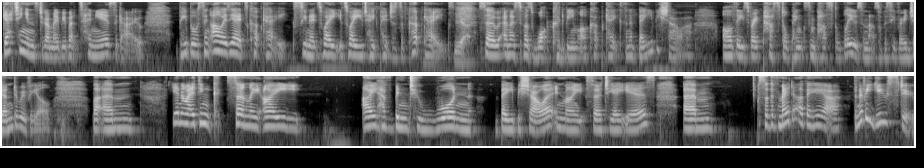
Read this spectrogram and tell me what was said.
getting Instagram maybe about 10 years ago, people were saying, oh, yeah, it's cupcakes. You know, it's where, it's where you take pictures of cupcakes. Yeah. So, and I suppose what could be more cupcake than a baby shower? All these very pastel pinks and pastel blues, and that's obviously very gender reveal. But, um, you know, I think certainly I, I have been to one baby shower in my 38 years. Um, so they've made it over here. They never used to.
